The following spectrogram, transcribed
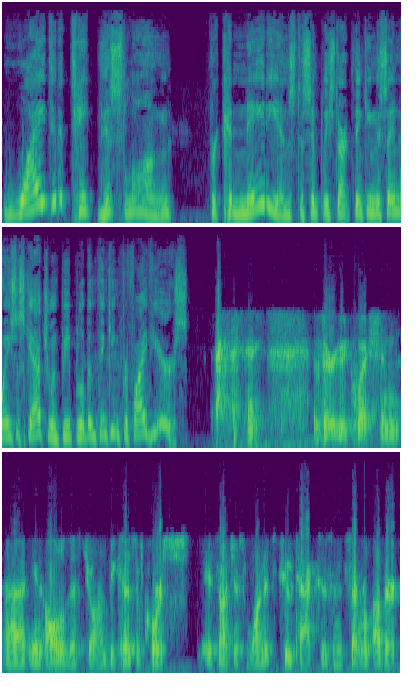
why did it take this long for Canadians to simply start thinking the same way Saskatchewan people have been thinking for five years? A very good question uh, in all of this, John, because of course it's not just one; it's two taxes and several other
